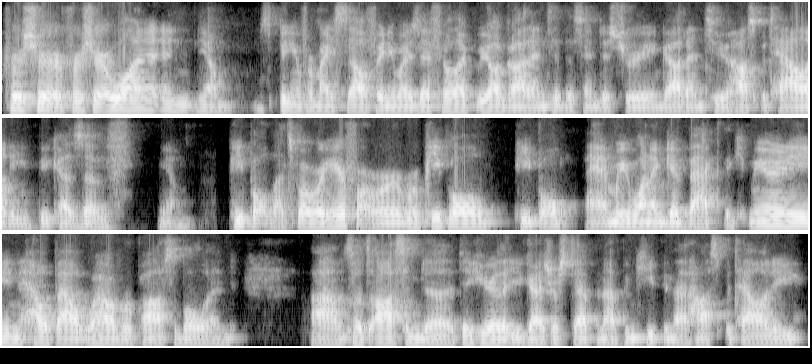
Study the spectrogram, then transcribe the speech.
For sure, for sure. One, and you know, speaking for myself, anyways, I feel like we all got into this industry and got into hospitality because of you know people. That's what we're here for. We're we're people, people, and we want to give back to the community and help out however possible. And um, so it's awesome to to hear that you guys are stepping up and keeping that hospitality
